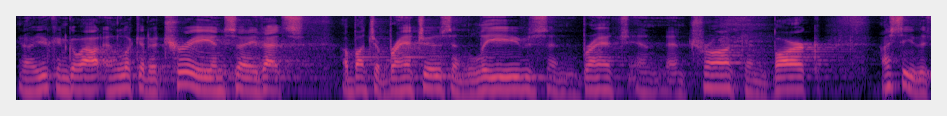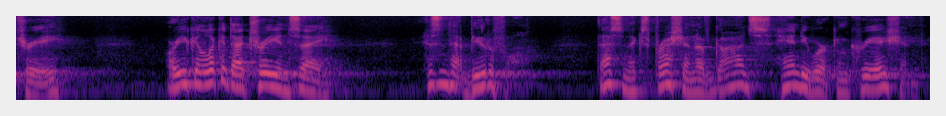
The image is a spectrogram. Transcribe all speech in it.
You know, you can go out and look at a tree and say that's a bunch of branches and leaves and branch and, and trunk and bark. I see the tree. Or you can look at that tree and say, Isn't that beautiful? That's an expression of God's handiwork and creation.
